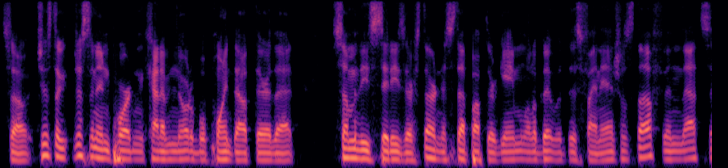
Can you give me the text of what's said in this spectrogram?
So just a, just an important kind of notable point out there that some of these cities are starting to step up their game a little bit with this financial stuff, and that's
